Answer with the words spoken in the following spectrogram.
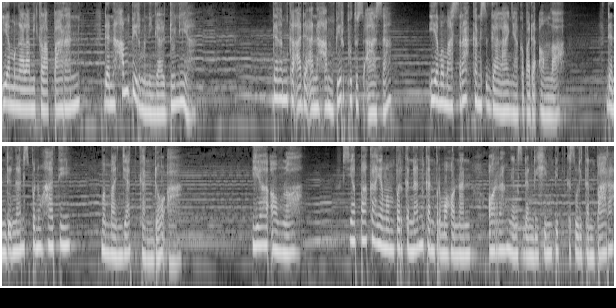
ia mengalami kelaparan dan hampir meninggal dunia. Dalam keadaan hampir putus asa, ia memasrahkan segalanya kepada Allah dan dengan sepenuh hati memanjatkan doa. Ya Allah, siapakah yang memperkenankan permohonan orang yang sedang dihimpit kesulitan parah?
